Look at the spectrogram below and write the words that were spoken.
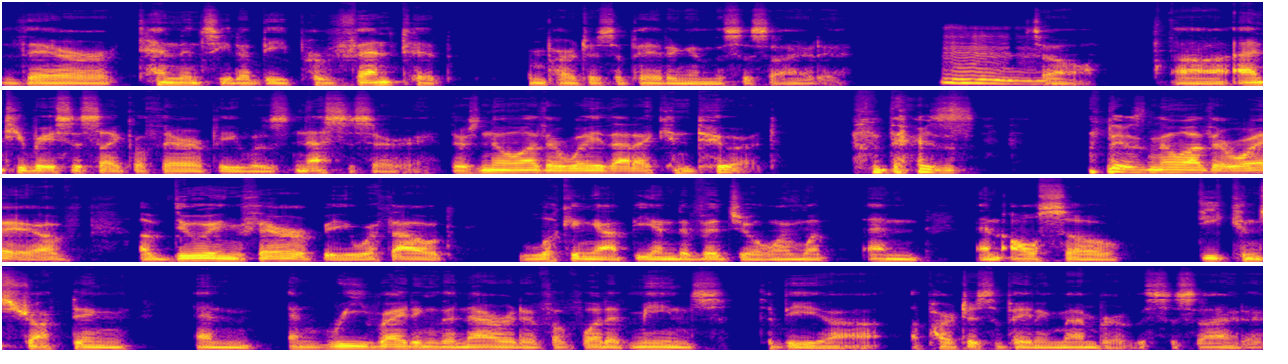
their tendency to be prevented from participating in the society. Mm. So uh, anti-racist psychotherapy was necessary. There's no other way that I can do it. there's there's no other way of of doing therapy without looking at the individual and what and and also deconstructing and and rewriting the narrative of what it means to be a, a participating member of the society.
